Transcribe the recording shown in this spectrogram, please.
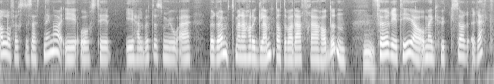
aller første setninga i Årstid i helvete, som jo er berømt, men jeg hadde glemt at det var derfra jeg hadde den. Før i tida, om jeg husker rett,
